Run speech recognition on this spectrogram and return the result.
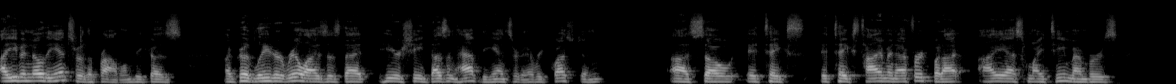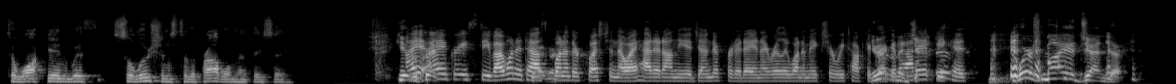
I even know the answer to the problem because a good leader realizes that he or she doesn't have the answer to every question. Uh, so it takes it takes time and effort, but I, I ask my team members to walk in with solutions to the problem that they see. Yeah, I, I, agree, Steve. I wanted to ask one other question, though. I had it on the agenda for today, and I really want to make sure we talk to you Greg about agenda? it because. Where's my agenda?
